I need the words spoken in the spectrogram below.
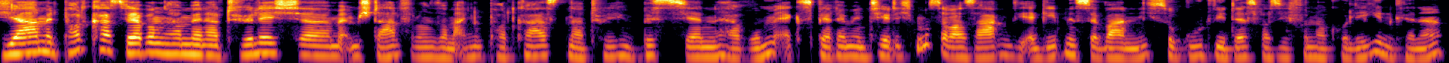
Ja, mit Podcast-Werbung haben wir natürlich, ähm, im Start von unserem eigenen Podcast natürlich ein bisschen herumexperimentiert. Ich muss aber sagen, die Ergebnisse waren nicht so gut wie das, was ich von einer Kollegin kenne,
